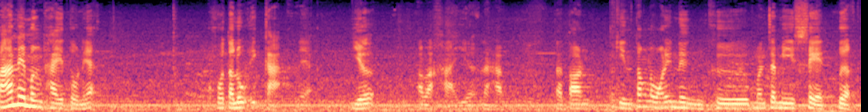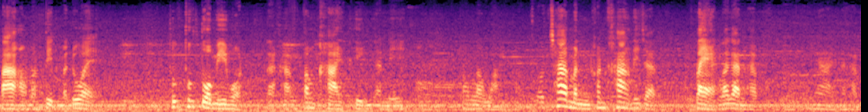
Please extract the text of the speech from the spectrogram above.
ร้านในเมืองไทยตัวเนี้ยโคตารุอิกะเนี่ยเยอะเอามาขายเยอะนะครับ แต่ตอนกินต้องระวังนิดนึงคือมันจะมีเศษเปลือกตาของมันติดมาด้วยอืมอืมทุกทุกตัวมีหมด นะครับต้องคายทิ้งอันนี้อ๋อต้องระวังรสชาติมันค่อนข้างที่จะแปลกแล้วกันครับง่ายนะครับ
